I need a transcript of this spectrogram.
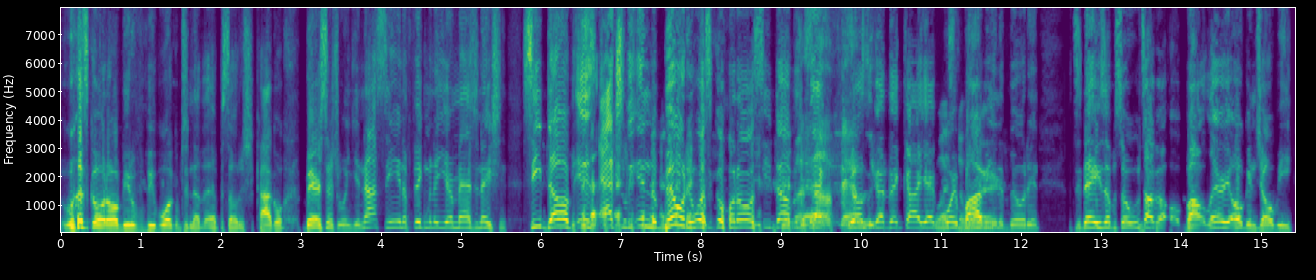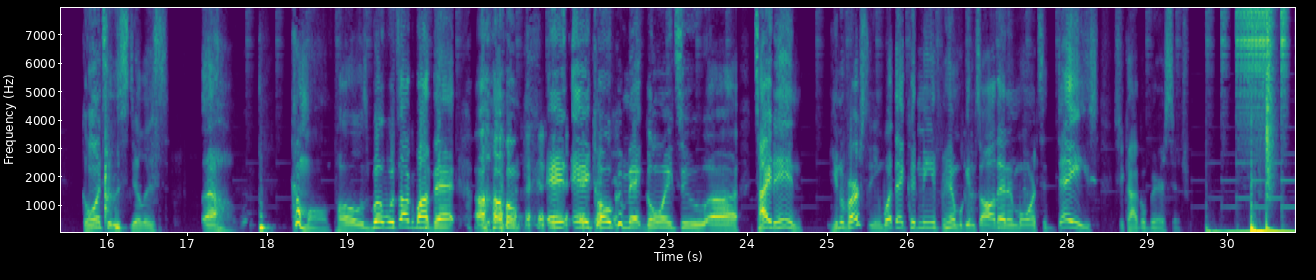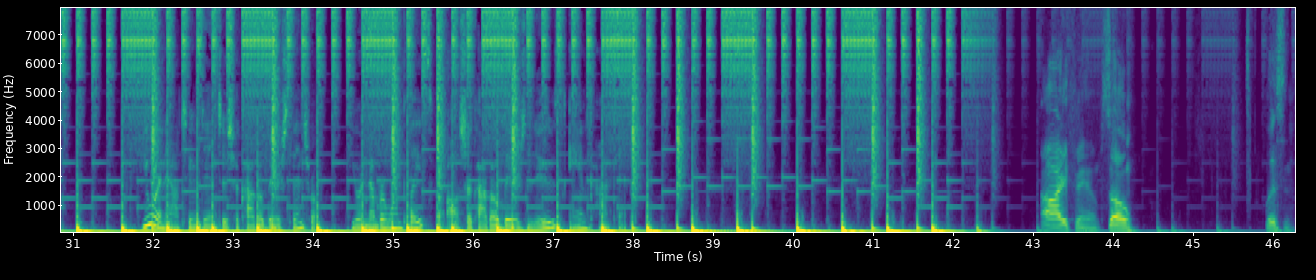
What's going on, beautiful people? Welcome to another episode of Chicago Bear Central. And you're not seeing a figment of your imagination. C Dub is actually in the building. What's going on? C Dub is back. You also got that kayak What's boy Bobby word? in the building. Today's episode, we're talking about Larry Ogunjobi going to the Steelers. Oh, come on, Poles. But we'll talk about that. Um, and, and Cole Kmet going to uh, tight end University and what that could mean for him. We'll get into all that and more in today's Chicago Bears Central. You are now tuned in to Chicago Bears Central, your number one place for all Chicago Bears news and content. All right, fam. So, listen,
